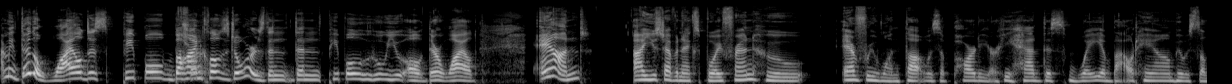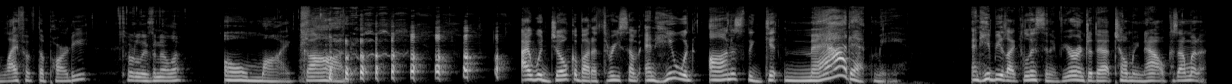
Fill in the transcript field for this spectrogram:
I mean, they're the wildest people behind closed doors than than people who you oh, they're wild. And I used to have an ex-boyfriend who everyone thought was a partier. He had this way about him. He was the life of the party. Totally vanilla. Oh my God. I would joke about a threesome and he would honestly get mad at me. And he'd be like, listen, if you're into that, tell me now, because I'm going to.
